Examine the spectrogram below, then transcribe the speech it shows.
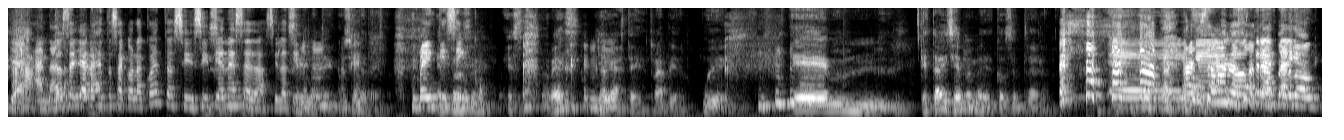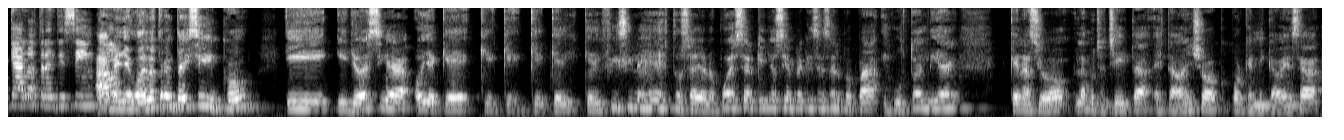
Ya, Ajá, entonces ya la gente sacó la cuenta. Sí, sí tiene esa edad, sí la Sí, tiene. la tengo, sí Ok. la tengo. 25. Entonces, exacto, ¿ves? Llegaste rápido. Muy bien. Em, ¿Qué estaba diciendo? Me desconcentraron. Eh, que, a los nosotras, 30 y- perdón. que a los 35. Ah, me llegó a los 35 y, y yo decía, oye, qué, qué, qué, qué, difícil es esto. O sea, yo no puede ser que yo siempre quise ser papá y justo el día que nació la muchachita estaba en shock porque en mi cabeza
